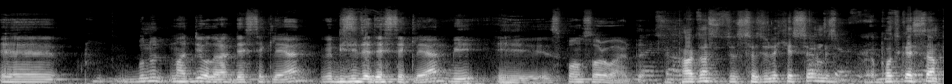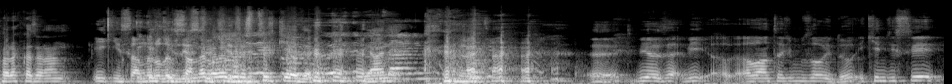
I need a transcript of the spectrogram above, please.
e, bunu maddi olarak destekleyen ve bizi de destekleyen bir e, sponsor vardı. Pardon sözünü kesiyorum. Biz podcast'ten para kazanan ilk insanlar ilk olabiliriz insanlar Türkiye'de. olabiliriz Türkiye'de. yani Evet, bir özel bir avantajımız oydu. İkincisi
